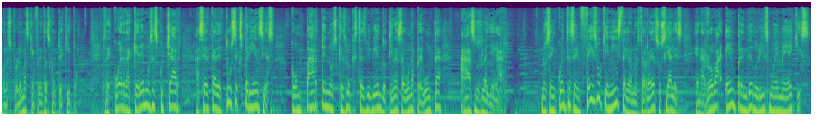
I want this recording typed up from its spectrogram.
o en los problemas que enfrentas con tu equipo. Recuerda, queremos escuchar acerca de tus experiencias. Compártenos qué es lo que estás viviendo. ¿Tienes alguna pregunta? Haznosla llegar. Nos encuentras en Facebook y en Instagram, nuestras redes sociales, en arroba emprendedurismo MX.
